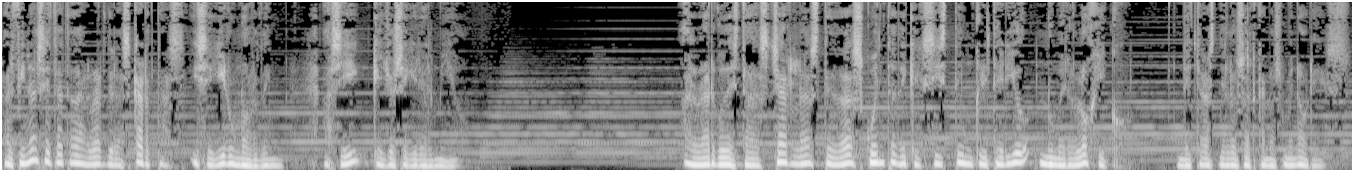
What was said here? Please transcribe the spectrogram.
Al final se trata de hablar de las cartas y seguir un orden, así que yo seguiré el mío. A lo largo de estas charlas te darás cuenta de que existe un criterio numerológico detrás de los arcanos menores.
